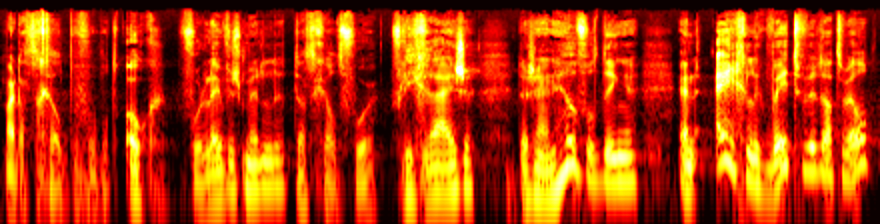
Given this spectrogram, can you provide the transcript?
maar dat geldt bijvoorbeeld ook voor levensmiddelen, dat geldt voor vliegreizen. Er zijn heel veel dingen en eigenlijk weten we dat wel,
